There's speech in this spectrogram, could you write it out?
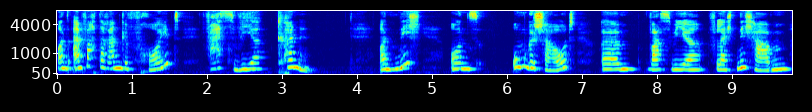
uns einfach daran gefreut, was wir können. Und nicht uns umgeschaut, ähm, was wir vielleicht nicht haben,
